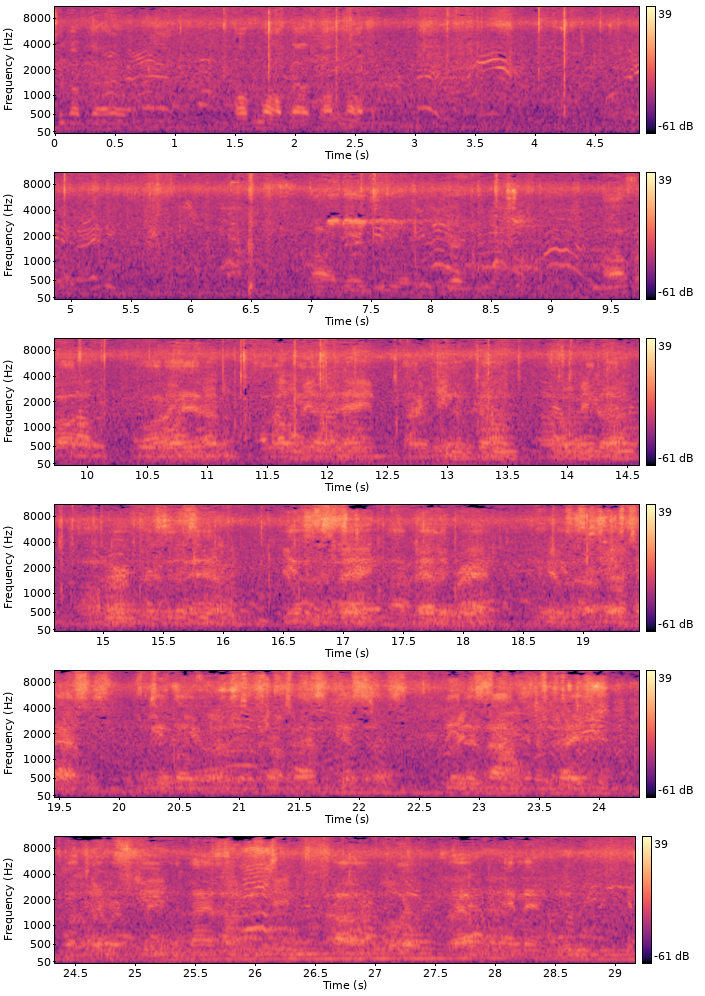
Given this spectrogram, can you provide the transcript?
Take off that hat. Pop them off, guys. Pop them off. Our Father, who art in heaven, hallowed be thy name. Thy kingdom come, thy will be done, on earth as it is in heaven. Give us this day our daily bread. Forgive us our trespasses, as we forgive those who trespass against us. Lead us not into temptation, but deliver us from evil. Thine is the kingdom, power, and glory,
